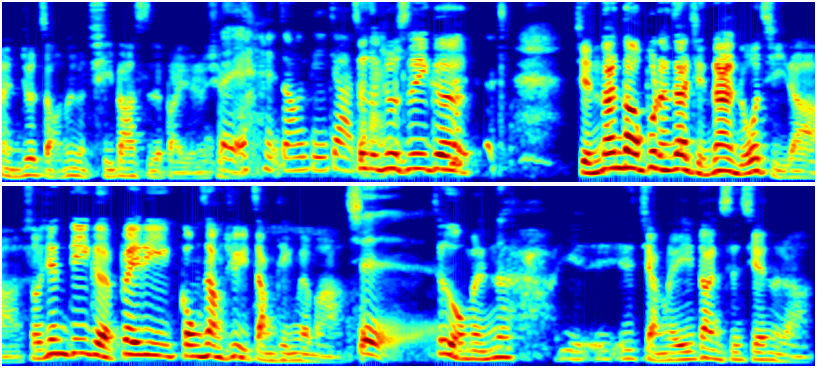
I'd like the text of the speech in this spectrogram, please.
那你就找那个七八十的百元的选择，对，中低价。这个就是一个。简单到不能再简单的逻辑啦。首先，第一个，贝利攻上去涨停了嘛？是，这个我们也也讲了一段时间了啦。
